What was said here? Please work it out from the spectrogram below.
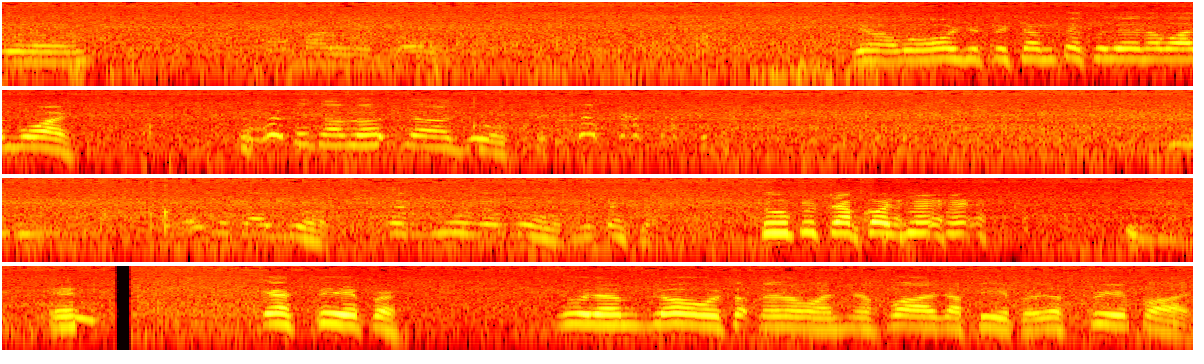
You know, about 100 fish I'm taking there in a one boy. I think I'm not that joke. I think I joke. Hey, move, move, look at that. Two are cut me. me- Yes, paper. Do them blow something in one and fall the paper. Just free fall. Be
